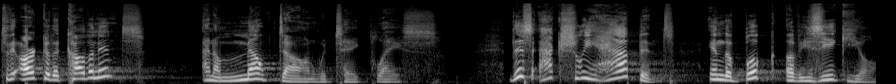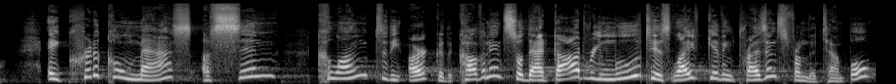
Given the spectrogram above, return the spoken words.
to the Ark of the Covenant, and a meltdown would take place. This actually happened in the book of Ezekiel. A critical mass of sin clung to the Ark of the Covenant so that God removed his life giving presence from the temple.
